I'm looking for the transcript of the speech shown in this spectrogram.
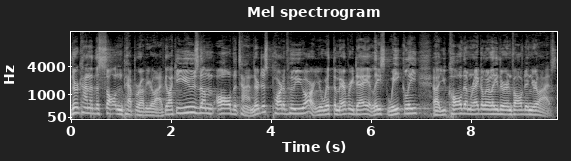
they're kind of the salt and pepper of your life. Like you use them all the time. They're just part of who you are. You're with them every day, at least weekly. Uh, you call them regularly. They're involved in your lives.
